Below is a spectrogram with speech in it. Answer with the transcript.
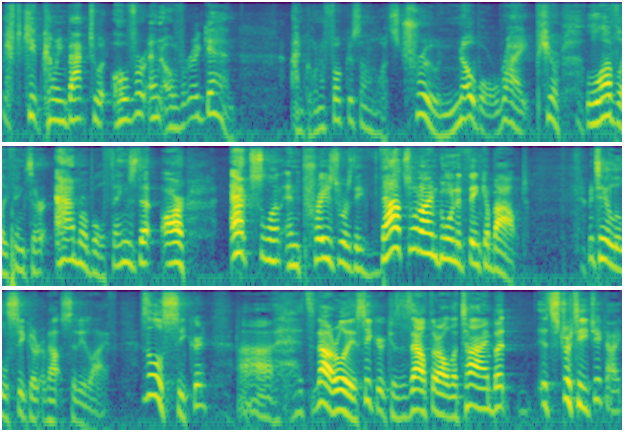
We have to keep coming back to it over and over again. I'm going to focus on what's true, noble, right, pure, lovely, things that are admirable, things that are excellent and praiseworthy. That's what I'm going to think about. Let me tell you a little secret about city life. It's a little secret. Uh, it's not really a secret because it's out there all the time, but it's strategic. I,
